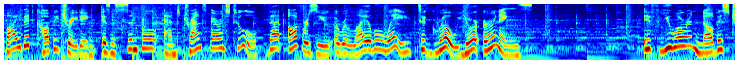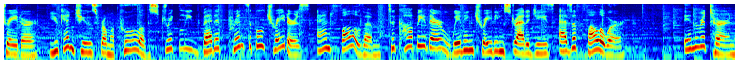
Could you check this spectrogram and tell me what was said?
Bybit Copy Trading is a simple and transparent tool that offers you a reliable way to grow your earnings. If you are a novice trader, you can choose from a pool of strictly vetted principal traders and follow them to copy their winning trading strategies as a follower. In return,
